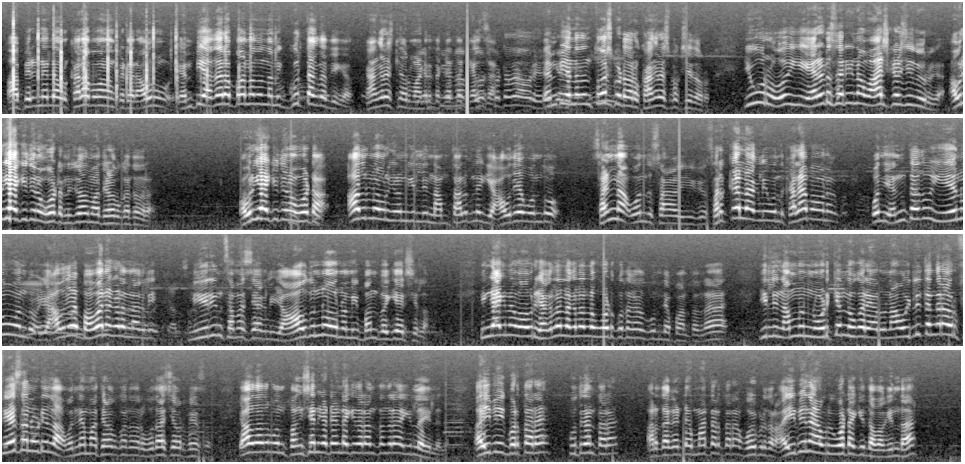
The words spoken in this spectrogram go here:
ಆ ಪಿರಿಯಡ್ನಲ್ಲಿ ಅವ್ರು ಕಲಾಭವನ ಕಟ್ಟಿದ್ದಾರೆ. ಅವರು ಎಂ ಪಿ ಅದಾರಪ್ಪ ಅನ್ನೋದು ನಮಗೆ ಗೊತ್ತಾಗ್ತದೆ ಈಗ. ಕಾಂಗ್ರೆಸ್ನವ್ರು ಮಾಡಿರ್ತಕ್ಕಂಥ ಕೆಲಸ. ಎಂ ಪಿ ಅನ್ನೋದನ್ನು ತೋರಿಸ್ಕೊಡ್ತಾರೆ ಕಾಂಗ್ರೆಸ್ ಪಕ್ಷದವರು. ಇವರು ಈ ಎರಡು ಸರಿ ನಾವು ಆರ್ಸ್ ಕಳಿಸಿದ್ವಿ ಇವ್ರಿಗೆ. ಅವ್ರಿಗೆ ಹಾಕಿದ್ವಿ ನಾವು ಓಟ ನಿಜವಾದ ಮಾತು ಹೇಳ್ಬೇಕಂತಂದ್ರೆ. ಅವ್ರಿಗೆ ಹಾಕಿದ್ವಿ ನಾವು ಓಟ. ಆದ್ರೂ ಅವ್ರಿಗೆ ನಮಗೆ ಇಲ್ಲಿ ನಮ್ಮ ತಾಲೂಕಿನಾಗ ಯಾವುದೇ ಒಂದು ಸಣ್ಣ ಒಂದು ಸರ್ಕಲ್ ಆಗಲಿ ಒಂದು ಕಲಾಭವನ ಒಂದು ಎಂಥದ್ದು ಏನೂ ಒಂದು ಯಾವುದೇ ಭವನಗಳನ್ನಾಗಲಿ, ನೀರಿನ ಸಮಸ್ಯೆ ಆಗಲಿ ಯಾವುದನ್ನು ಅವ್ರು ನಮಗೆ ಬಂದು ಬಗೆಹರಿಸಿಲ್ಲ. ಹಿಂಗಾಗಿ ನಾವು ಅವ್ರಿಗೆ ಹಗಲಲ್ಲ ಹಗಲೆಲ್ಲ ಓಡ್ಕೊಂಡಾಗ ಕುಂತಪ್ಪ ಅಂತಂದ್ರೆ, ಇಲ್ಲಿ ನಮ್ಮನ್ನು ನೋಡ್ಕೊಂಡು ಹೋಗೋರು ಯಾರು? ನಾವು ಇಲ್ಲಿ ತನಕ ಅವ್ರ ಫೇಸ ನೋಡಿಲ್ಲ. ಒಂದೇ ಮಾತು ಹೇಳ್ಬೇಕಂತಂದ್ರೆ ಉದಾಸಿ ಅವ್ರ ಫೇಸ್ ಯಾವುದಾದ್ರೂ ಒಂದು ಫಂಕ್ಷನ್ಗೆ ಅಟೆಂಡ್ ಆಗಿದ್ದಾರೆ ಅಂತಂದ್ರೆ ಇಲ್ಲ ಇಲ್ಲ ಇಲ್ಲ. ಐ ಬಿಗೆ ಬರ್ತಾರೆ, ಕೂತ್ಕೊಂತಾರೆ, ಅರ್ಧ ಗಂಟೆ ಮಾತಾಡ್ತಾರೆ, ಹೋಗ್ಬಿಡ್ತಾರೆ. ಐ ಬಿನೇ ಅವ್ರಿಗೆ ಓಟ್ ಹಾಕಿದ್ದ ಅವಾಗಿಂದ.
